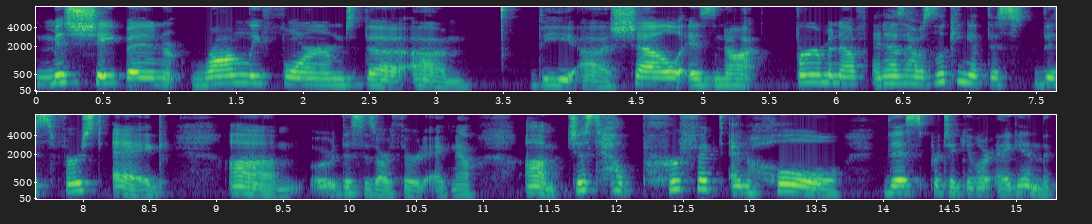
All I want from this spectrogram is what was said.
misshapen, wrongly formed. The um, the uh, shell is not firm enough. And as I was looking at this this first egg, um, or this is our third egg now, um, just how perfect and whole this particular egg in the,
